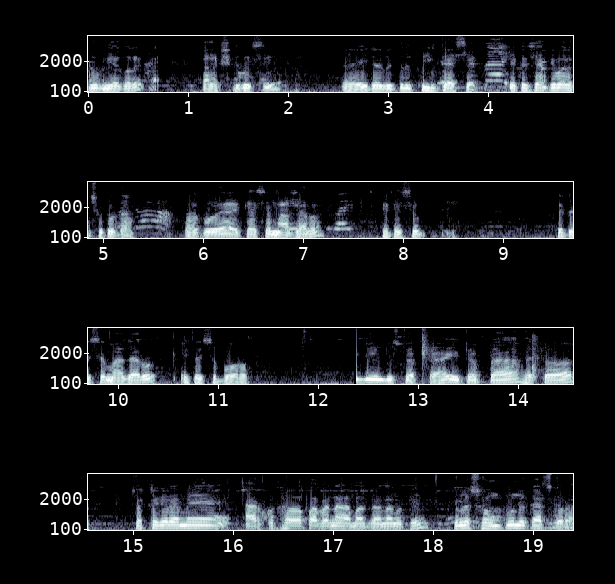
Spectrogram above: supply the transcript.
খুব ইয়ে করে কালেকশন করছি। এটার ভিতরে তিনটা সেট এটা হচ্ছে একেবারে ছোটোটা, তারপরে এটা হচ্ছে মাজারও এটা হচ্ছে এটা হচ্ছে মাজারও এটা হচ্ছে বড়। যে ইন্দু স্টপটা এই টপটা হয়তো চট্টগ্রামে আর কোথাও পাবে না আমার জানা মতে। এগুলো সম্পূর্ণ কাজ করা।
